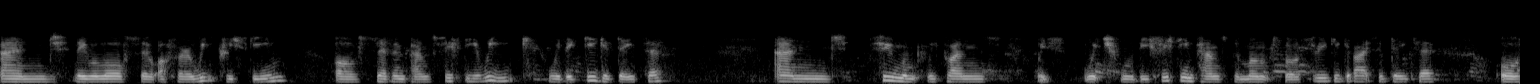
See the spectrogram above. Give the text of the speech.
And they will also offer a weekly scheme of £7.50 a week with a gig of data and two monthly plans with which will be £15 per month for 3 gigabytes of data or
